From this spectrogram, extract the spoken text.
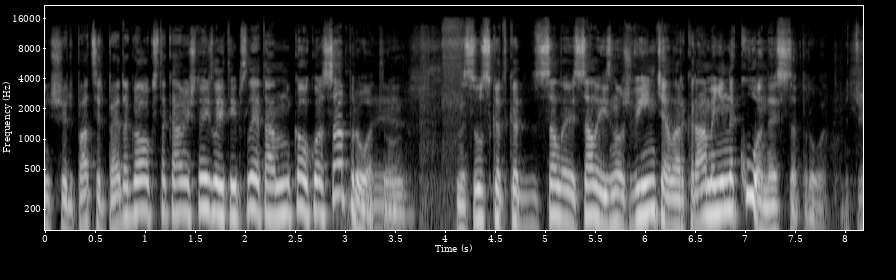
viņš ir pats ir pedagogs, tā kā viņš no izglītības lietām nu, kaut ko saprot. Un, es uzskatu, ka salī, salīdzinoši viņķeli ar krāmiņu neko nesaprot. Bet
